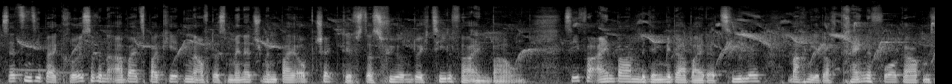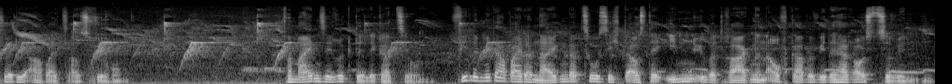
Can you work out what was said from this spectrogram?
Setzen Sie bei größeren Arbeitspaketen auf das Management by Objectives, das Führen durch Zielvereinbarung. Sie vereinbaren mit dem Mitarbeiter Ziele, machen jedoch keine Vorgaben für die Arbeitsausführung. Vermeiden Sie Rückdelegation. Viele Mitarbeiter neigen dazu, sich aus der ihnen übertragenen Aufgabe wieder herauszuwinden.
